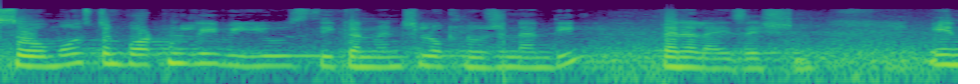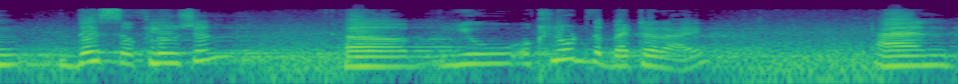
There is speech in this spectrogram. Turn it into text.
So, most importantly, we use the conventional occlusion and the penalization. In this occlusion, uh, you occlude the better eye, and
